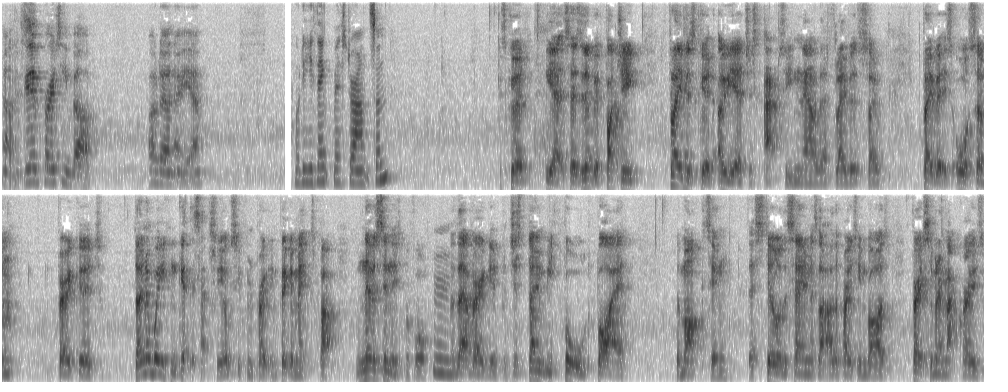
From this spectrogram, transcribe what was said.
That's Nice. a good protein bar. Oh don't know, yeah. What do you think, Mr. Ranson? It's good. Yeah, so it's a little bit fudgy. Flavour's good. Oh yeah, just absolutely nail their flavours. So flavour is awesome. Very good. Don't know where you can get this actually, obviously from Protein Pick and Mix, but I've never seen these before. Hmm. But they're very good. But just don't be fooled by the marketing. They're still the same as like other protein bars. Very similar macros.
